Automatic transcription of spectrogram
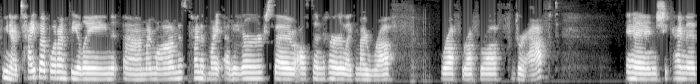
you know, type up what I'm feeling. Um, my mom is kind of my editor, so I'll send her like my rough, rough, rough, rough draft. And she kind of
